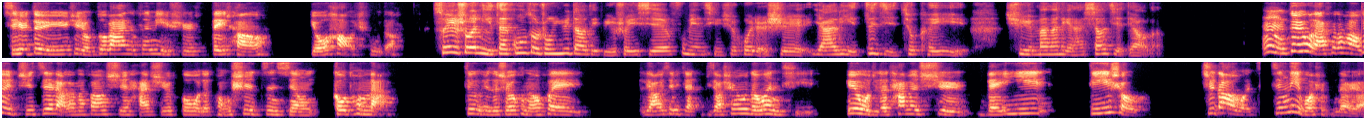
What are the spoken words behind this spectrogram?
其实对于这种多巴胺的分泌是非常有好处的。所以说你在工作中遇到的，比如说一些负面情绪或者是压力，自己就可以去慢慢的给它消解掉了。嗯，对于我来说的话，最直截了当的方式还是和我的同事进行沟通吧。就有的时候可能会聊一些比较比较深入的问题，因为我觉得他们是唯一第一手知道我经历过什么的人。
